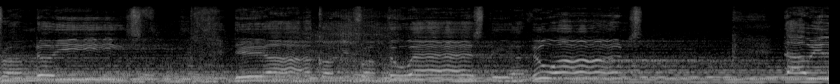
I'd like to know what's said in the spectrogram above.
from the east, they are coming from the west, they are the ones that will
